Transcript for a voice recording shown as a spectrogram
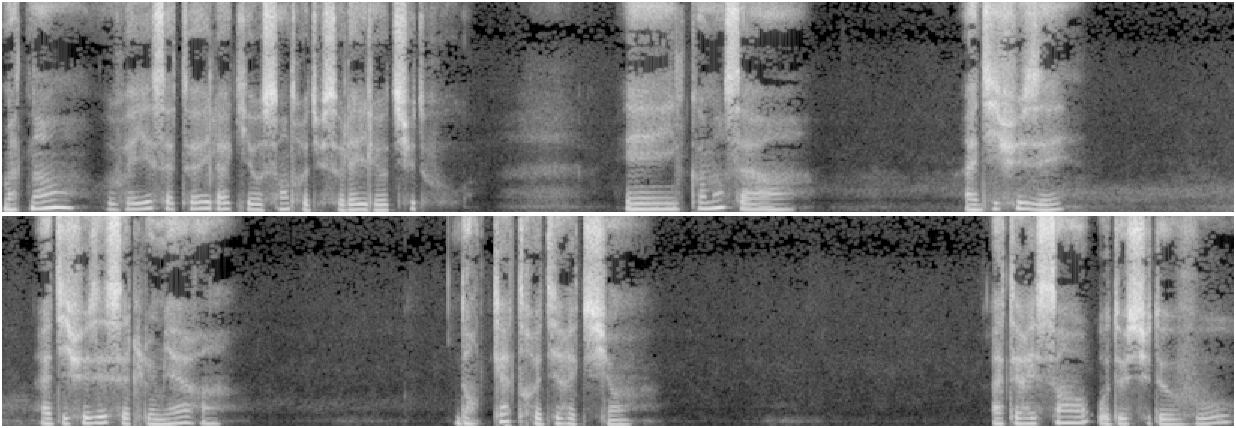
Maintenant, vous voyez cet œil-là qui est au centre du soleil, il est au-dessus de vous. Et il commence à, à diffuser, à diffuser cette lumière dans quatre directions, atterrissant au-dessus de vous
